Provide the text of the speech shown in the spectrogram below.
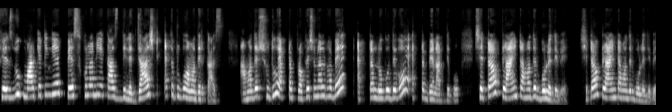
ফেসবুক মার্কেটিং এ পেজ খোলা নিয়ে কাজ দিলে জাস্ট এতটুকু আমাদের কাজ। আমাদের শুধু একটা প্রফেশনাল ভাবে একটা লোগো দেব, একটা ব্যানার দেব। সেটাও ক্লায়েন্ট আমাদের বলে দেবে। সেটাও ক্লায়েন্ট আমাদের বলে দেবে।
